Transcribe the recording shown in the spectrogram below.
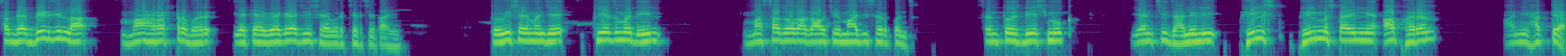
सध्या बीड जिल्हा महाराष्ट्रभर एका वेगळ्याच विषयावर चर्चेत आहे. तो विषय म्हणजे केजमधील मस्साजोगा गावचे माजी सरपंच संतोष देशमुख यांची झालेली फिल्म फिल्म स्टाईलने अपहरण आणि हत्या.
